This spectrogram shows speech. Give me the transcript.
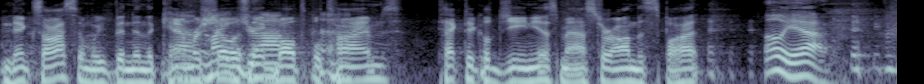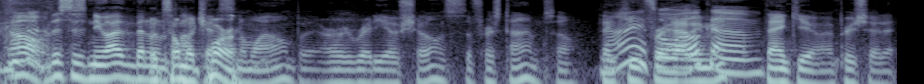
Nick's awesome. We've been in the camera Yeah, show with Nick multiple times. Technical genius, master on the spot. Oh yeah. Oh, this is new. I haven't been But on a so much podcast more. in a while, but or a radio show. This is the first time, so thank you Nice. for Well, having welcome. me. Thank you. I appreciate it.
